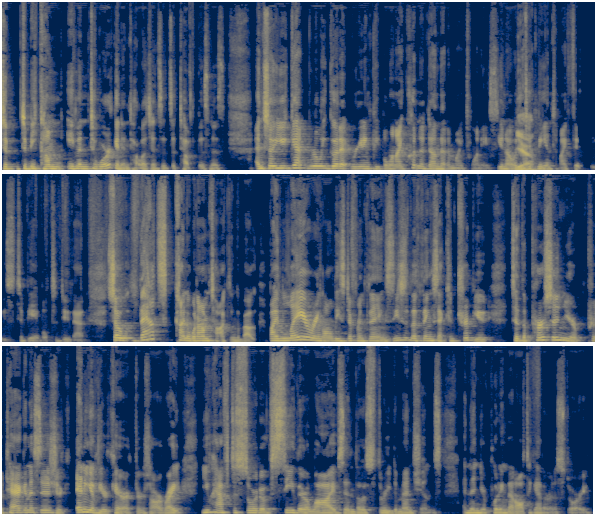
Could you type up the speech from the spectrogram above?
to, to become even to work in intelligence. It's a tough business. And so you get really good at reading people. And I couldn't have done that in my 20s. You know, it yeah. took me into my 50s to be able to do that. So that's kind of what I'm talking about. By layering all these different things, these are the things that contribute to the person your protagonist is, your any of your characters are, right? You have to sort of see their lives in those three dimensions. And then you're putting that all together in a story.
